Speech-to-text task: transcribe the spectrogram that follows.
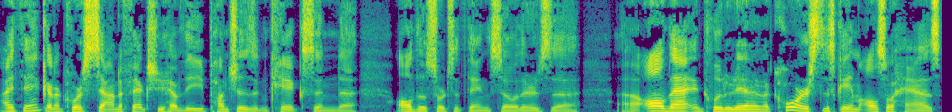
I think. And of course, sound effects. You have the punches and kicks and all those sorts of things. So there's uh, uh, all that included in. And of course, this game also has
